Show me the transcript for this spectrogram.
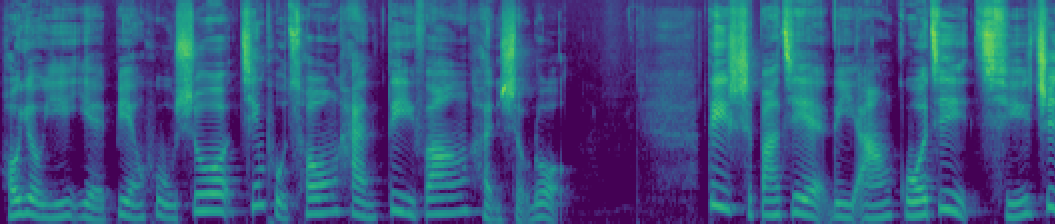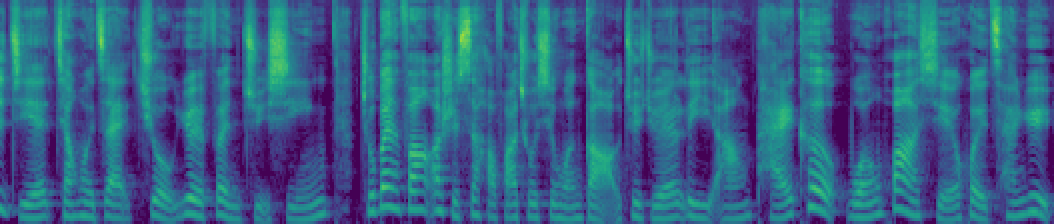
侯友谊也辩护说金普聪和地方很熟络。第十八届里昂国际旗帜节将会在九月份举行，主办方二十四号发出新闻稿，拒绝里昂台客文化协会参与。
